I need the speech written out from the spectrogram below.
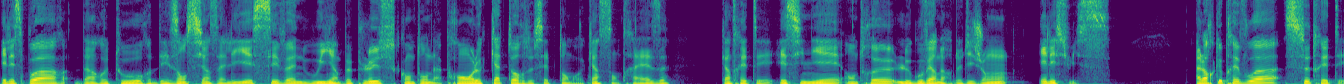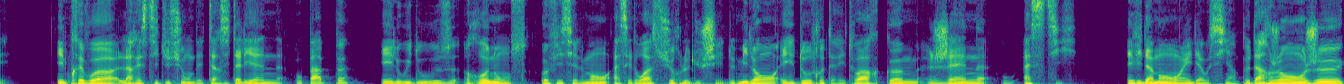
Et l'espoir d'un retour des anciens alliés s'évanouit un peu plus quand on apprend le 14 septembre 1513 qu'un traité est signé entre le gouverneur de Dijon et les Suisses. Alors que prévoit ce traité? Il prévoit la restitution des terres italiennes au pape et Louis XII renonce officiellement à ses droits sur le duché de Milan et d'autres territoires comme Gênes ou Asti. Évidemment, il y a aussi un peu d'argent en jeu,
